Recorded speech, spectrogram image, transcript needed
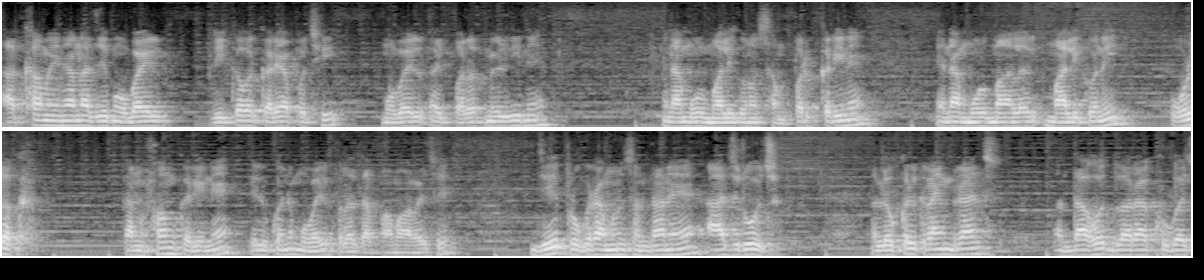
આખા મહિનાના જે મોબાઈલ રિકવર કર્યા પછી મોબાઈલ પરત મેળવીને એના મૂળ માલિકોનો સંપર્ક કરીને એના મૂળ માલ- માલિકોની ઓળખ કન્ફર્મ કરીને એ લોકોને મોબાઈલ પરત આપવામાં આવે છે. જે પ્રોગ્રામ અનુસંધાને આજ રોજ લોકલ ક્રાઇમ બ્રાન્ચ દાહોદ દ્વારા ખૂબ જ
